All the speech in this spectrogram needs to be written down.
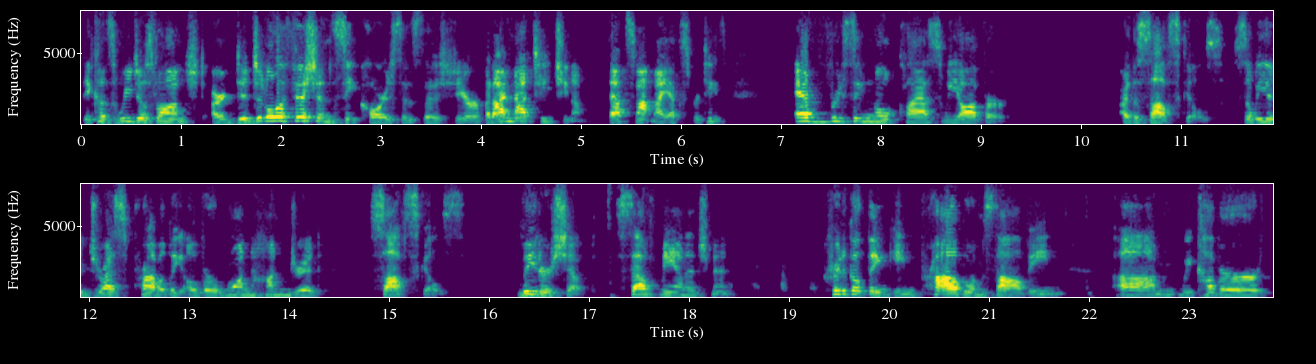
because we just launched our digital efficiency courses this year, but I'm not teaching them. That's not my expertise. Every single class we offer are the soft skills. So we address probably over 100 soft skills leadership, self management, critical thinking, problem solving. Um, we cover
